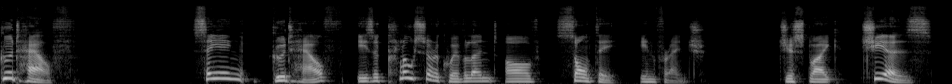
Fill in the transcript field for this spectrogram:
Good health. Saying good health is a closer equivalent of santé in French. Just like cheers,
